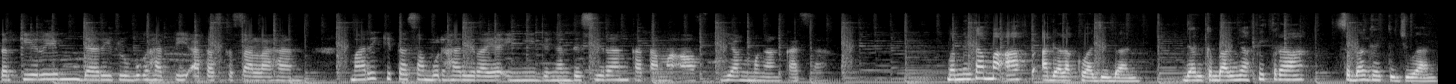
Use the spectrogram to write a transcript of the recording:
terkirim dari lubuk hati atas kesalahan, mari kita sambut hari raya ini dengan desiran kata maaf yang mengangkasa. Meminta maaf adalah kewajiban, dan kembalinya fitrah sebagai tujuan.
